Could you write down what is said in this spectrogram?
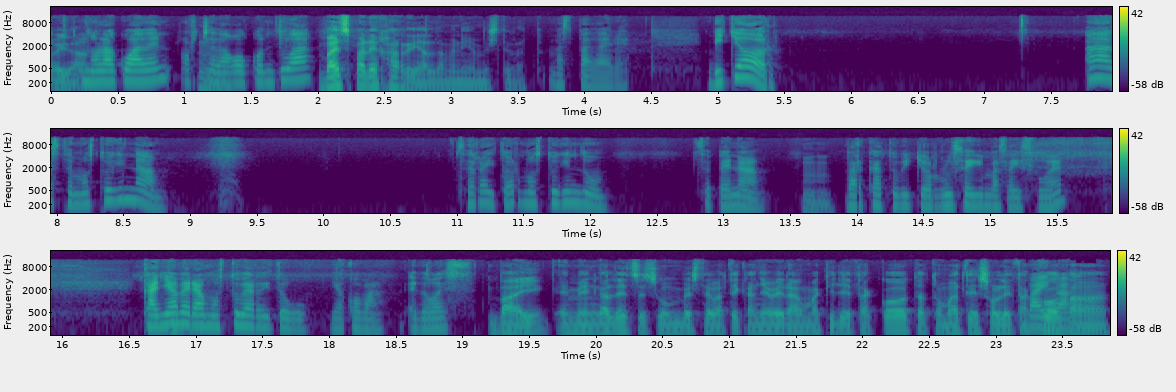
nolakoa den, hortxe Mhm. dago kontua, Ba ez pare jarri aldamenean beste bat. bazpada ere. Bitor! Ah, azte moztu egin da? Zer aitor, moztu egin du? Ze pena, Mhm. barkatu bitor, luz egin bazaizu, eh? Kaina bera moztu behar ditugu, Jakoba, edo ez? Bai, hemen galdetzen zuen beste batek kainaberak makiletako, eta tomate soletako, Bai, ba.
